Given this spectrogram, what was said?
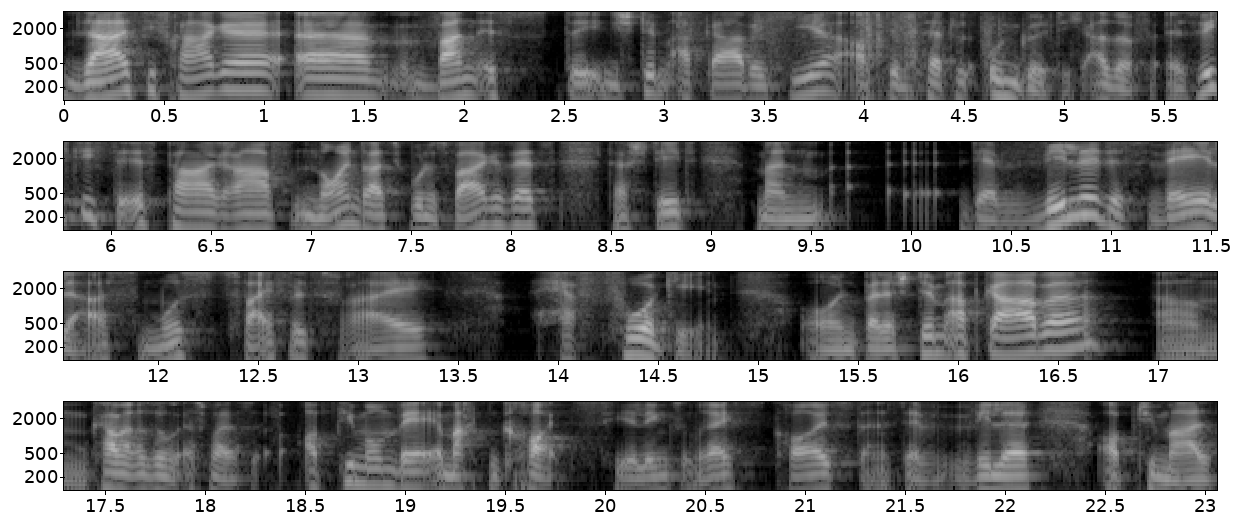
da ist die Frage, äh, wann ist die, Stimmabgabe hier auf dem Zettel ungültig? Also das Wichtigste ist Paragraph 39 Bundeswahlgesetz. Da steht, man, äh, der Wille des Wählers muss zweifelsfrei hervorgehen. Und bei der Stimmabgabe ähm, kann man also erstmal das Optimum wäre, ihr macht ein Kreuz. Hier links und rechts Kreuz, dann ist der Wille optimal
